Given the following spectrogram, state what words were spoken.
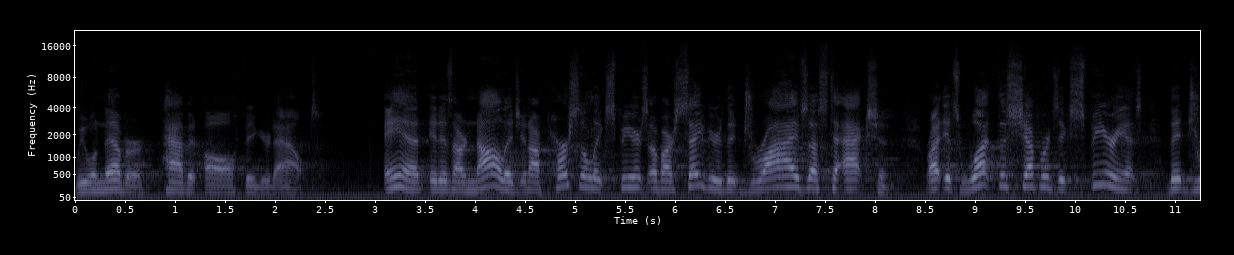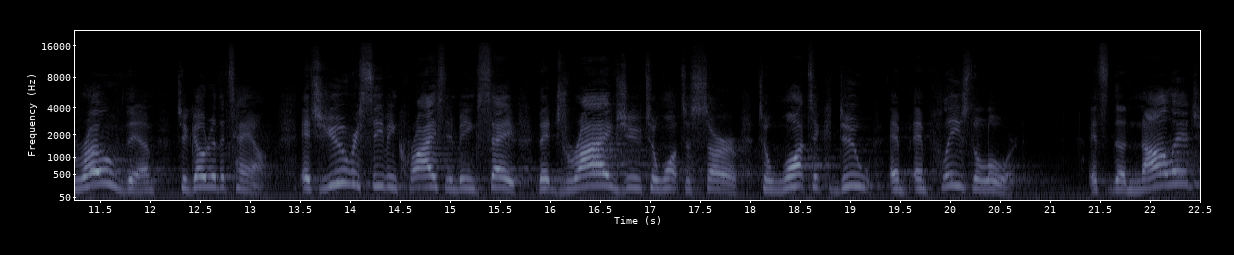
We will never have it all figured out. And it is our knowledge and our personal experience of our Savior that drives us to action. Right? It's what the shepherds experienced that drove them to go to the town. It's you receiving Christ and being saved that drives you to want to serve, to want to do and, and please the Lord. It's the knowledge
